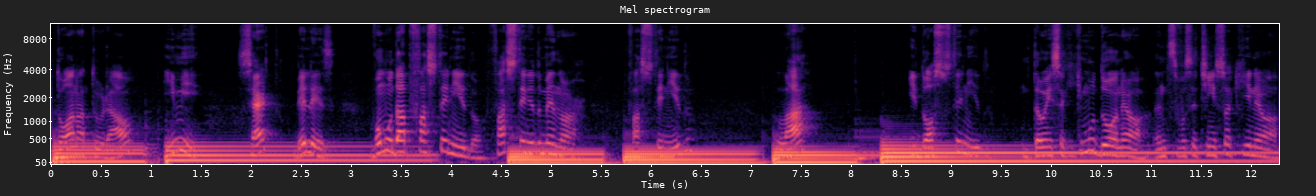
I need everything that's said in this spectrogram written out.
Dó natural e Mi, certo? Beleza. Vou mudar para Fá sustenido. Ó. Fá sustenido menor, Fá sustenido, Lá e Dó sustenido. Então é isso aqui que mudou, né? Ó. Antes você tinha isso aqui, né? Ó.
